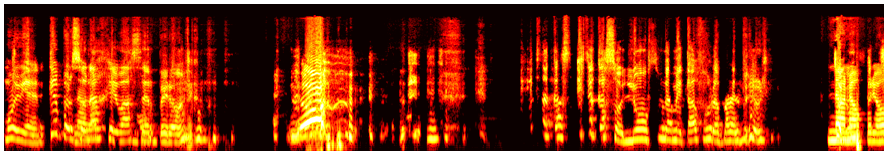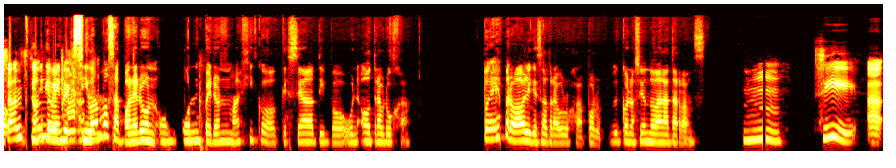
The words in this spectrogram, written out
Muy bien. ¿Qué personaje va a ser Perón? ¡No! ¿Es acaso, es acaso luz una metáfora para el peronismo? No, no, pero San- que. Perón. Si vamos a poner un, un, un perón mágico, que sea tipo una otra bruja. Pues es probable que sea otra bruja, por conociendo a Dana Terrance. Mm, sí, a-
